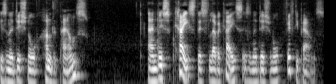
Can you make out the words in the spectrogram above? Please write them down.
is an additional £100 and this case, this leather case, is an additional £50.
